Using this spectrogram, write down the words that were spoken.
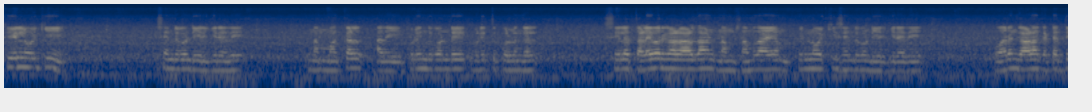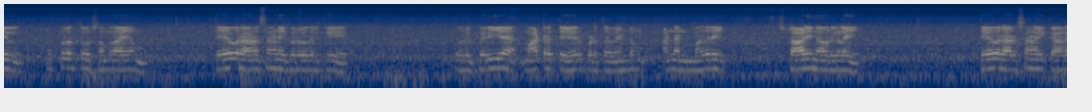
கீழ்நோக்கி சென்று கொண்டிருக்கிறது. நம் மக்கள் அதை புரிந்து கொண்டு விழித்து கொள்ளுங்கள். சில தலைவர்களால் தான் நம் சமுதாயம் பின்னோக்கி சென்று கொண்டிருக்கிறது. வருங்காலகட்டத்தில் முக்குளத்தூர் சமுதாயம் தேவர் அரசாணை பெறுவதற்கு ஒரு பெரிய மாற்றத்தை ஏற்படுத்த வேண்டும். அண்ணன் மதுரை ஸ்டாலின் அவர்களை தேவர் அரசாணைக்காக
